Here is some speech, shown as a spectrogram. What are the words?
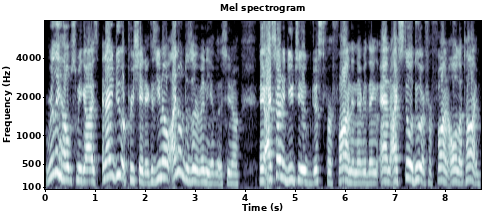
really helps me, guys. And I do appreciate it because you know I don't deserve any of this. You know, Hey, I started YouTube just for fun and everything, and I still do it for fun all the time.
